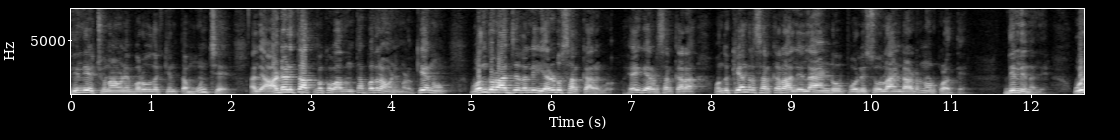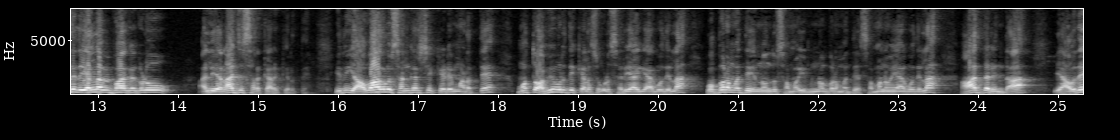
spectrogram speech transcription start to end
ದಿಲ್ಲಿಯ ಚುನಾವಣೆ ಬರುವುದಕ್ಕಿಂತ ಮುಂಚೆ ಅಲ್ಲಿ ಆಡಳಿತಾತ್ಮಕವಾದಂಥ ಬದಲಾವಣೆ ಮಾಡೋಕೆ. ಏನು? ಒಂದು ರಾಜ್ಯದಲ್ಲಿ ಎರಡು ಸರ್ಕಾರಗಳು. ಹೇಗೆ ಎರಡು ಸರ್ಕಾರ? ಒಂದು ಕೇಂದ್ರ ಸರ್ಕಾರ ಅಲ್ಲಿ ಲ್ಯಾಂಡು, ಪೊಲೀಸು, ಲ್ಯಾಂಡ್ ಆರ್ಡರ್ ನೋಡ್ಕೊಳತ್ತೆ ದಿಲ್ಲಿನಲ್ಲಿ. ಉಳಿದ ಎಲ್ಲ ವಿಭಾಗಗಳು ಅಲ್ಲಿ ರಾಜ್ಯ ಸರ್ಕಾರಕ್ಕೆ ಇರುತ್ತೆ ಇದು ಯಾವಾಗಲೂ ಸಂಘರ್ಷಕ್ಕೆಡೆ ಮಾಡುತ್ತೆ. ಮತ್ತು ಅಭಿವೃದ್ಧಿ ಕೆಲಸಗಳು ಸರಿಯಾಗಿ ಆಗೋದಿಲ್ಲ. ಒಬ್ಬರ ಮಧ್ಯೆ ಇನ್ನೊಂದು ಸಮ, ಇನ್ನೊಬ್ಬರ ಮಧ್ಯೆ ಸಮನ್ವಯ ಆಗೋದಿಲ್ಲ. ಆದ್ದರಿಂದ ಯಾವುದೇ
